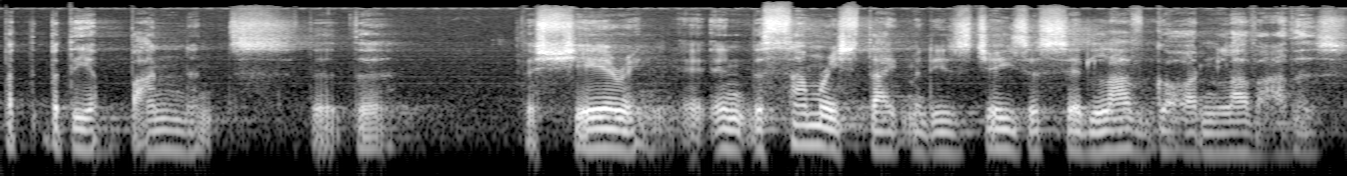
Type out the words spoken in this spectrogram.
but, but the abundance, the, the, the sharing, and the summary statement is Jesus said, Love God and love others.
